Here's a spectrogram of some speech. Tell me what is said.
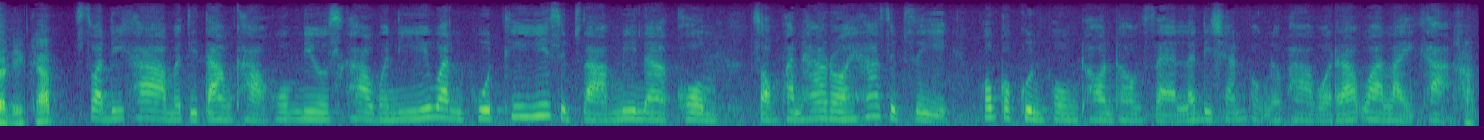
วัสดีครับ สวัสดีค่ะ มาติดตามข่าว Home News ค่ะ วันนี้วันพุธที่ 23 มีนาคม 2554 พบกับคุณพงษ์ธรทองแสน และดิฉันผงนภาวรวาลัยค่ะ ครับ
